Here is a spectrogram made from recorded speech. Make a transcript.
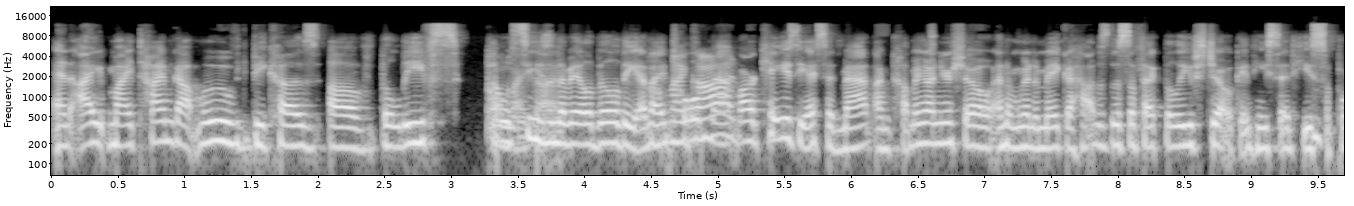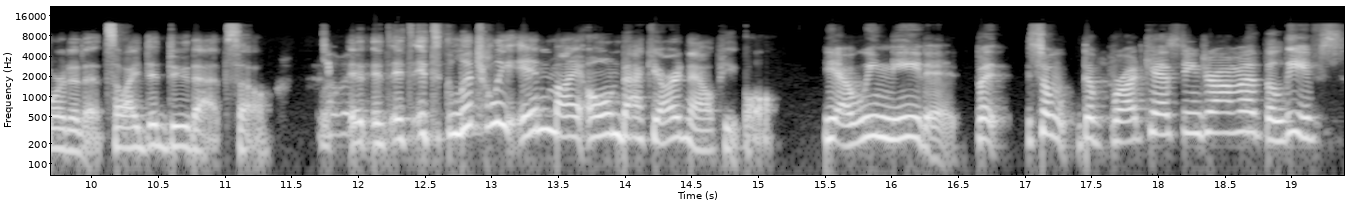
and I my time got moved because of the Leafs oh postseason oh availability. And oh I told God. Matt Marchese, I said, Matt, I'm coming on your show, and I'm going to make a "How does this affect the Leafs?" joke, and he said he supported it. So I did do that. So it, it, it, it's literally in my own backyard now, people. Yeah, we need it. But so the broadcasting drama, the Leafs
